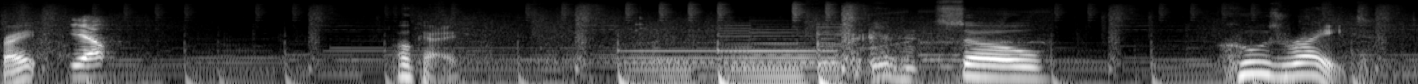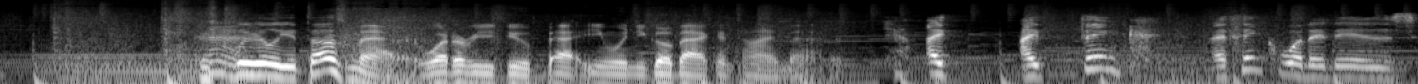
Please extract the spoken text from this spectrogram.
right? Yep. Okay. so, who's right? Because Hmm. clearly it does matter. Whatever you do back when you go back in time matters. I I think I think what it is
